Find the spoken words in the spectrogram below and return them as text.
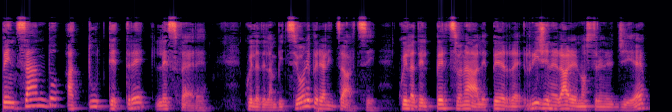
pensando a tutte e tre le sfere. quella dell'ambizione per realizzarsi, quella del personale per rigenerare le nostre energie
